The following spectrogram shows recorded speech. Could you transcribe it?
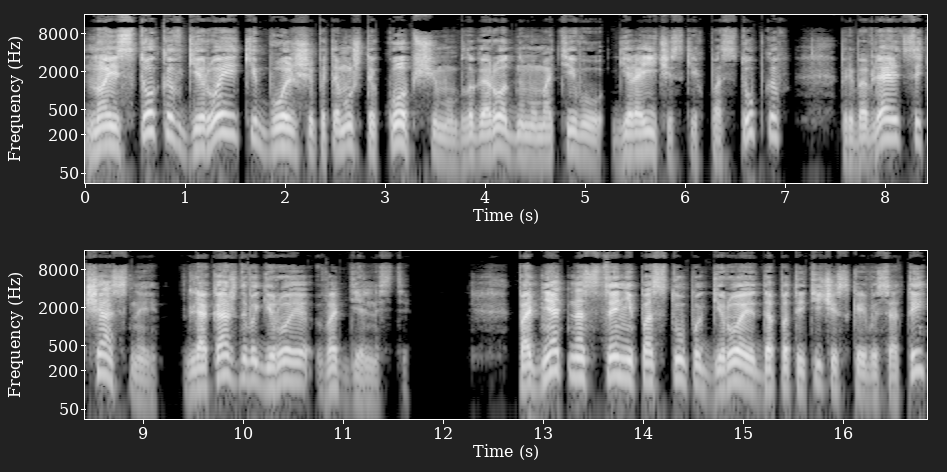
Но истоков героики больше, потому что к общему благородному мотиву героических поступков прибавляются частные, для каждого героя в отдельности. Поднять на сцене поступок героя до патетической высоты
